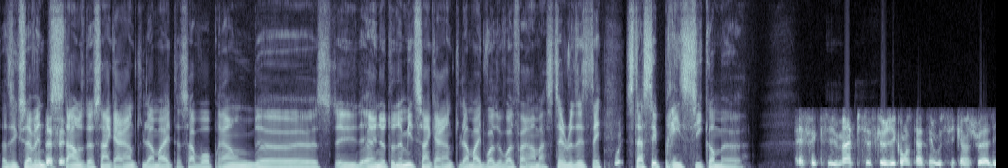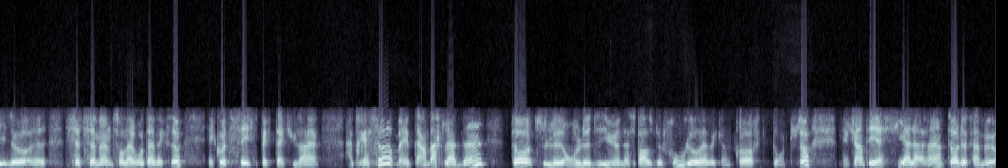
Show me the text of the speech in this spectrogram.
C'est-à-dire que si vous avez une distance de 140 km, ça va prendre euh, une autonomie de 140 km va, le- va le faire en masse. Tu sais, je veux dire, c'est Oui. assez précis comme. euh, Effectivement, puis c'est ce que j'ai constaté aussi quand je suis allé là euh, cette semaine sur la route avec ça. Écoute, c'est spectaculaire. Après ça, ben t'embarques là-dedans, t'as, tu le, on l'a dit, un espace de fou là avec un coffre, donc tout ça. Mais quand tu es assis à l'avant, t'as le fameux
